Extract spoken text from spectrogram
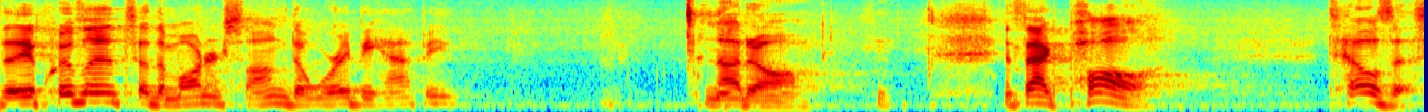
the equivalent of the modern song, Don't Worry, Be Happy? Not at all. In fact, Paul tells us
